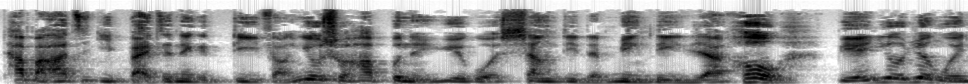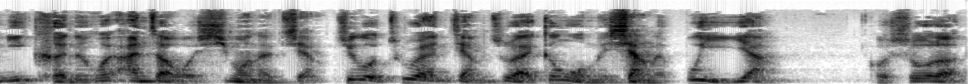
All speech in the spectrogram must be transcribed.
他把他自己摆在那个地方，又说他不能越过上帝的命令，然后别人又认为你可能会按照我希望的讲，结果突然讲出来跟我们想的不一样。我说了，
